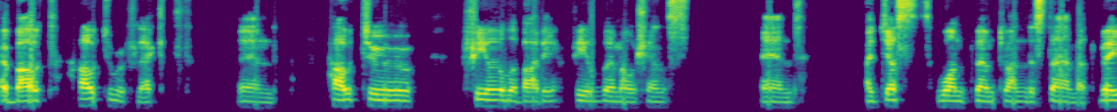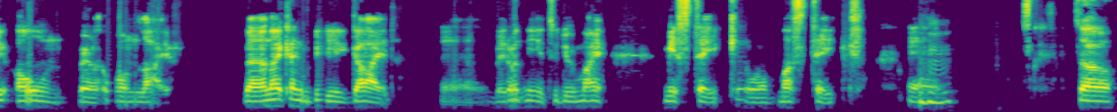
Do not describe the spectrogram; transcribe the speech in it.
about how to reflect and how to feel the body, feel the emotions, and I just want them to understand that they own their own life. Then I can be a guide. Uh, they don't need to do my mistake or mistake. Uh, mm-hmm. So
